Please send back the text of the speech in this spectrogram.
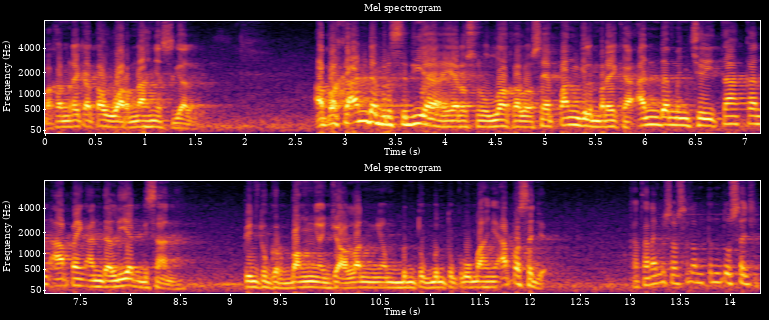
Bahkan mereka tahu warnanya segala. Apakah anda bersedia ya Rasulullah kalau saya panggil mereka anda menceritakan apa yang anda lihat di sana? Pintu gerbangnya, jalannya, bentuk-bentuk rumahnya, apa saja. Kata Nabi SAW tentu saja.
